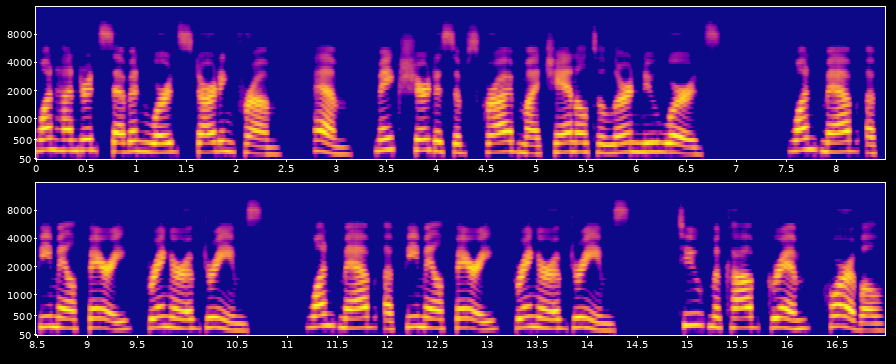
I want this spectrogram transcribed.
107 words starting from M. Make sure to subscribe my channel to learn new words. 1. Mab, a female fairy, bringer of dreams. 1. Mab, a female fairy, bringer of dreams. 2. Macabre, grim, horrible.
